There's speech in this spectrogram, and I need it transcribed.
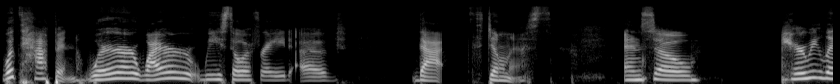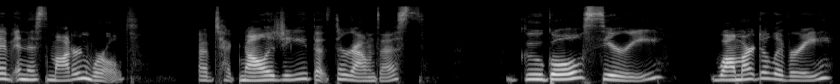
What's happened? Where why are we so afraid of that stillness. And so here we live in this modern world of technology that surrounds us Google, Siri, Walmart delivery,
